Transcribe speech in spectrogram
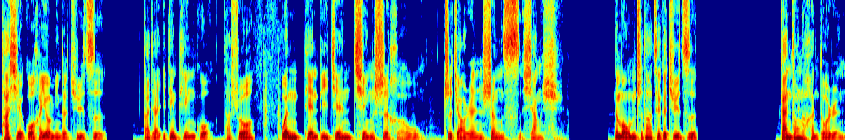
他写过很有名的句子，大家一定听过。他说：“问天地间情是何物？直叫人生死相许。”那么我们知道这个句子感动了很多人，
